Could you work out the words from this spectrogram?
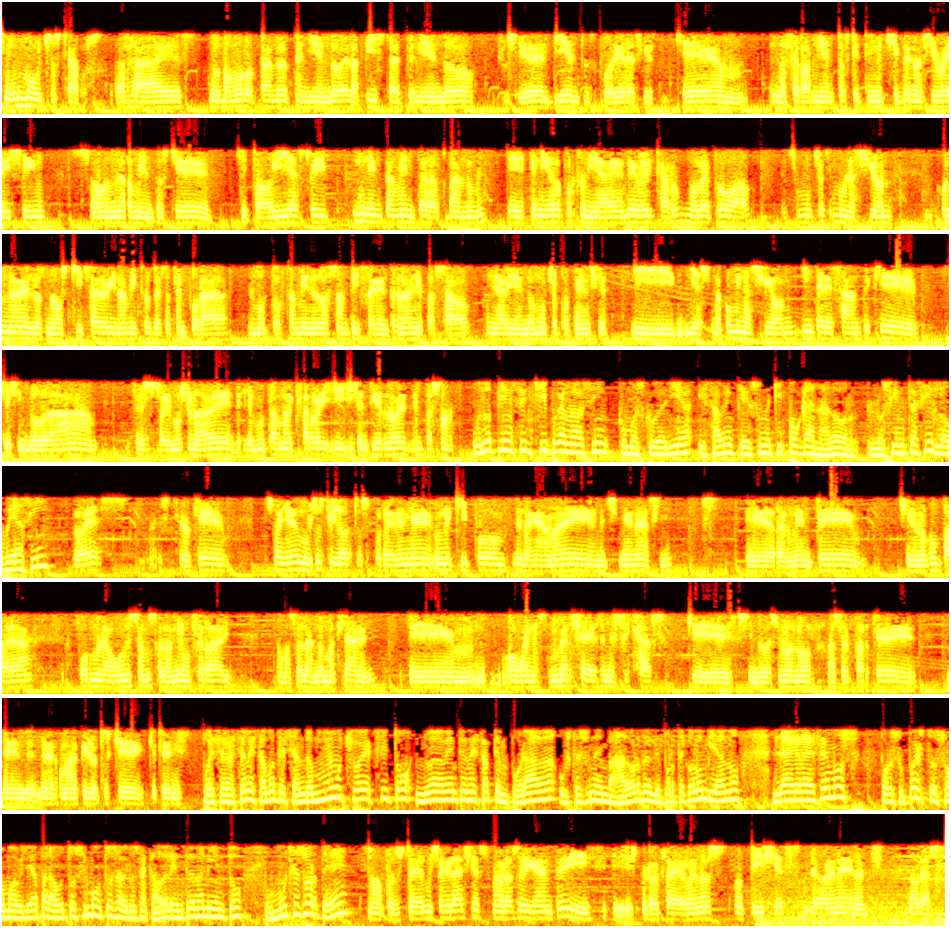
tiene muchos carros. O sea, es, nos vamos rotando dependiendo de la pista, dependiendo inclusive del viento, se podría decir, que um, las herramientas que tiene Chip Ganassi Racing son herramientas que, que todavía estoy lentamente adaptándome. He tenido la oportunidad de, ver el carro, no lo he probado, he hecho mucha simulación con eh, los nuevos kits aerodinámicos de esta temporada. El motor también es bastante diferente al año pasado, añadiendo mucha potencia y, y es una combinación interesante que, que sin duda estoy emocionado de, de montarme al carro y, sentirlo en, persona. Uno piensa en Chip Ganassi como escudería y saben que es un equipo ganador. ¿Lo siente así? ¿Lo ve así? Lo es. Creo que sueño de muchos pilotos correr en un equipo de la gama de, de Chip Ganassi. Eh, realmente, si uno lo compara Fórmula 1, estamos hablando de un Ferrari, estamos hablando de McLaren, eh, o bueno, un Mercedes en este caso, que sin duda es un honor hacer parte de, de, la gama de pilotos que, que tiene. Pues Sebastián, le estamos deseando mucho éxito nuevamente en esta temporada. Usted es un embajador del deporte colombiano. Le agradecemos, por supuesto, su amabilidad para autos y motos, haberlo sacado del entrenamiento. Con mucha suerte, ¿eh? No, pues ustedes muchas gracias. Un abrazo gigante y, y espero traer buenas noticias de ahora en adelante. Un abrazo.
